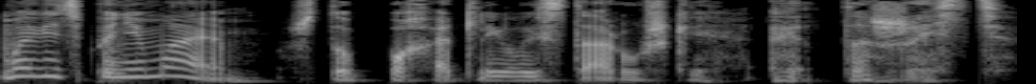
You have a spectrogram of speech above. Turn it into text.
Мы ведь понимаем, что похотливые старушки — это жесть.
